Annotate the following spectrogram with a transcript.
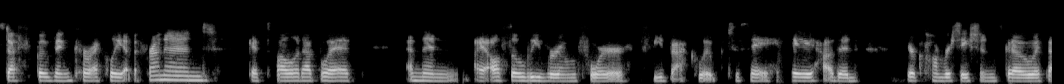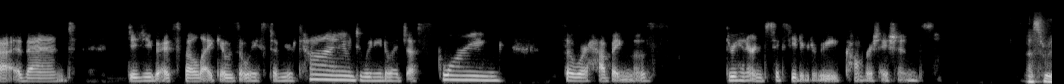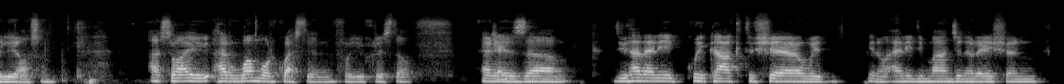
stuff goes in correctly at the front end, gets followed up with. And then I also leave room for feedback loop to say, hey, how did your conversations go with that event? Did you guys feel like it was a waste of your time? Do we need to adjust scoring? So we're having those 360 degree conversations. That's really awesome. Uh, so I have one more question for you, Crystal and sure. is um, do you have any quick hack to share with you know any demand generation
